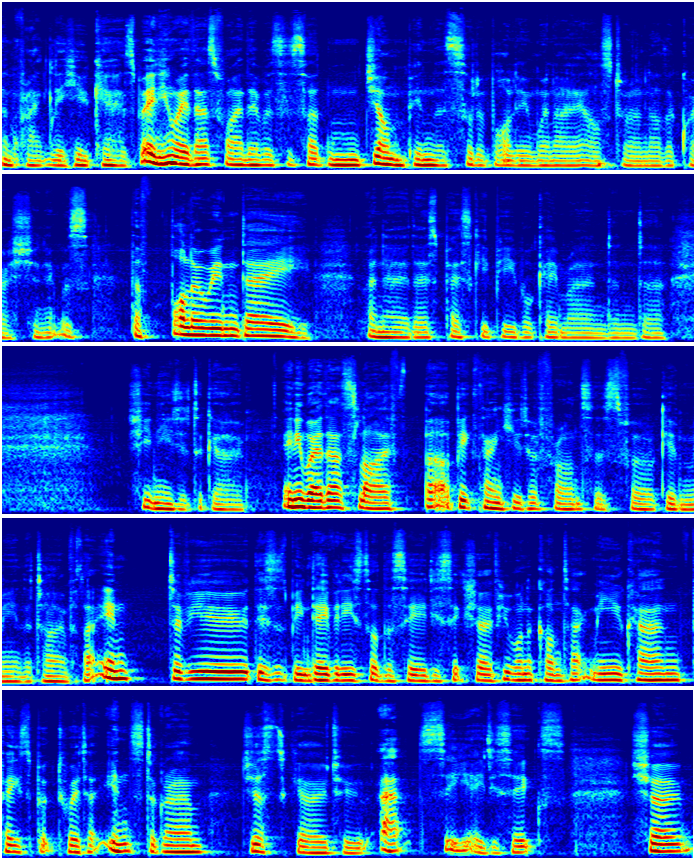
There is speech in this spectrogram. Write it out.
And frankly, who cares? But anyway, that's why there was a sudden jump in the sort of volume when I asked her another question. It was the following day. I know those pesky people came round and uh, she needed to go. Anyway, that's life. But a big thank you to Frances for giving me the time for that interview. This has been David East of the C86 Show. If you want to contact me, you can. Facebook, Twitter, Instagram. Just go to at C86 Show.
